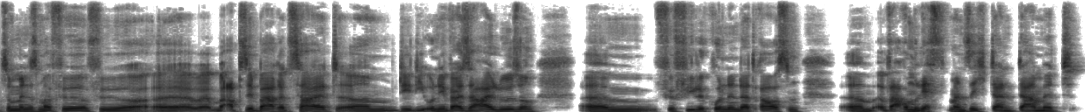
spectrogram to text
zumindest mal für, für äh, absehbare Zeit ähm, die, die Universallösung ähm, für viele Kunden da draußen. Ähm, warum lässt man sich dann damit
